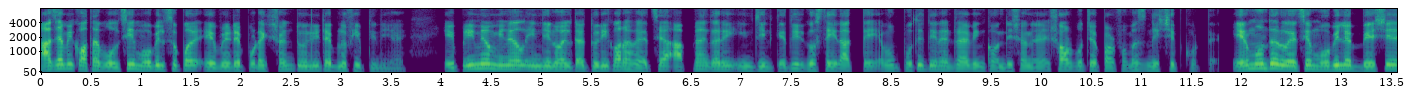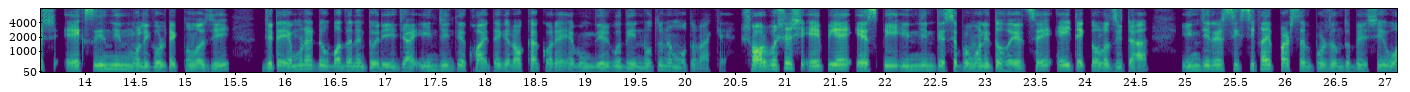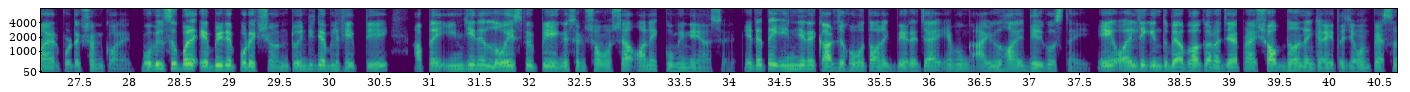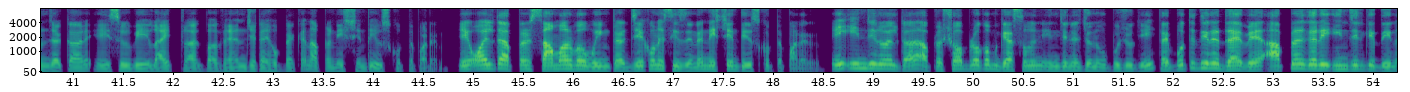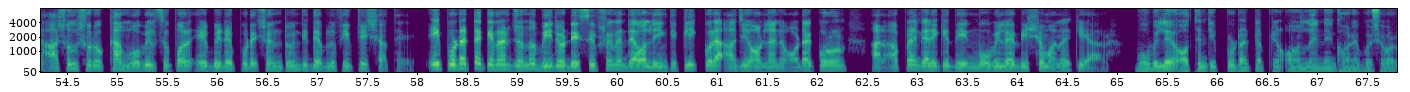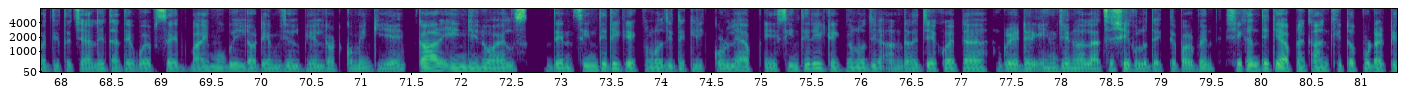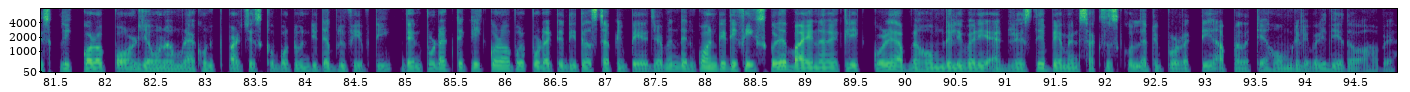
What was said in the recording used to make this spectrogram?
আজ আমি কথা বলছি Mobil super everyday protection twenty W fifty নিয়ে। এই প্রিমিয়াম মিনারেল ইঞ্জিন অয়েলটা তৈরি করা হয়েছে আপনার গাড়ির ইঞ্জিনকে দীর্ঘস্থায়ী রাখতে এবং প্রতিদিনের ড্রাইভিং কন্ডিশনে সর্বোচ্চ পারফরমেন্স নিশ্চিত করতে। এর মধ্যে রয়েছে মোবিলের বেশেষ এক্স ইঞ্জিন মলিকুল টেকনোলজি যেটা এমন একটা উপাদানে তৈরি যা ইঞ্জিনকে ক্ষয় থেকে রক্ষা করে এবং দীর্ঘদিন নতুনের মতো রাখে। সর্বশেষ এপিআই এসপি ইঞ্জিন টেস্টে প্রমাণিত হয়েছে, এই টেকনোলজিটা ইঞ্জিনের সিক্সটি ফাইভ পার্সেন্ট পর্যন্ত বেশি ওয়ার প্রোটেকশন করে। Mobil super everyday protection twenty W fifty আপনার ইঞ্জিনের লো স্পিড প্রিইগনিশন সমস্যা অনেক কমিয়ে নিয়ে আসে। এটাতে ইঞ্জিনের কার্যক্ষমতা অনেক বেড়ে যায় এবং আয়ু হয় দীর্ঘস্থায়ী। এই অয়েলটি কিন্তু ব্যবহার করা যায় প্রায় সব ধরনের গাড়িতে, যেমন passenger car SUV light truck বা ভ্যান যেটাই হোক না কেন, আপনার নিশ্চিন্তে ইউজ করতে পারেন। এই অয়েলটা আপনার সামার বা উইন্টার যে কোনো সিজনে নিশ্চিন্তে ইউজ করতে পারেন। এই ইঞ্জিন অয়েলটা আপনার সব রকম গ্যাসোলিন ইঞ্জিনের জন্য উপযোগী। তাই প্রতিদিনের ড্রাইভে আপনার গাড়ির ইঞ্জিনকে দিন আসল সুরক্ষা Mobil super everyday protection twenty W ফিফটির সাথে। এই প্রোডাক্টটা কেনার জন্য ভিডিও ডিসক্রিপশনে দেওয়া লিঙ্কে ক্লিক করে আজই অনলাইনে অর্ডার করুন আর আপনার গাড়িকে দিন মোবিলের বিশ্বমানের কেয়ার। মোবিলের অথেন্টিক প্রোডাক্ট আপনি অনলাইনে ঘরে বসে অর্ডার দিতে চাইলে তাদের website buy Mobil dot MGL dot কমে গিয়ে car engine oils then synthetic টেকনোলজিতে ক্লিক করলে আপনি সিনথেটিক টেকনোলজির আন্ডারে যে কয়টা গ্রেডের ইঞ্জিন অয়েল আছে সেগুলো দেখতে পারবেন। সেখান থেকে আপনার কাঙ্ক্ষিত প্রোডাক্টে ক্লিক করার পর, যেমন আমরা এখন পারচেস করব টোয়েন্টি ডাব্লিউ ফিফটি দেন প্রোডাক্টে ক্লিক করার পর প্রোডাক্টের ডিটেলসটা আপনি পেয়ে যাবেন। দেন কোয়ান্টিটি ফিক্স করে বাই নামে ক্লিক করে আপনার হোম ডেলিভারি অ্যাড্রেস দিয়ে পেমেন্ট সাকসেস করলে আপনি প্রোডাক্টটি আপনাদেরকে হোম ডেলিভারি দিয়ে দেওয়া হবে।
